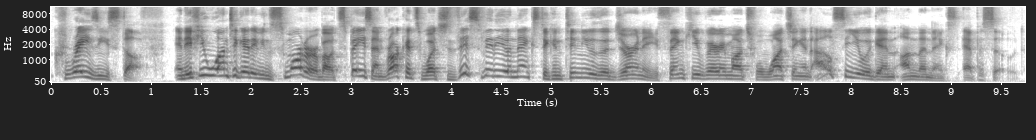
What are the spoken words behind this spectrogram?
Crazy stuff. And if you want to get even smarter about space and rockets, watch this video next to continue the journey. Thank you very much for watching and I'll see you again on the next episode.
